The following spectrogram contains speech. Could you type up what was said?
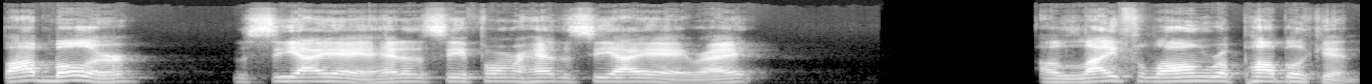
Bob Mueller, the CIA, head of the CIA, former head of the CIA, right? A lifelong Republican,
